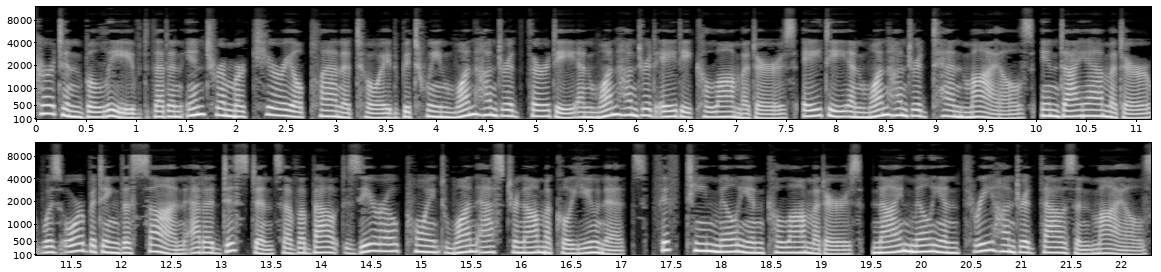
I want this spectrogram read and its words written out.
Courten believed that an intramercurial planetoid between 130 and 180 kilometers (80 and 110 miles) in diameter was orbiting the Sun at a distance of about 0.1 astronomical units, 15 million kilometers, 9,300,000 miles.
